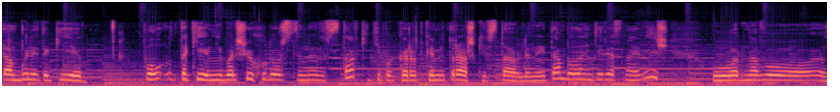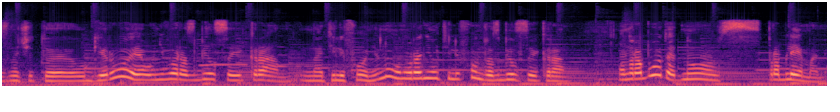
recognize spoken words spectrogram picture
Там были такие пол, такие небольшие художественные вставки, типа короткометражки вставлены. И там была интересная вещь. У одного, значит, э, у героя, у него разбился экран на телефоне. Ну, он уронил телефон, разбился экран. Он работает, но с проблемами.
